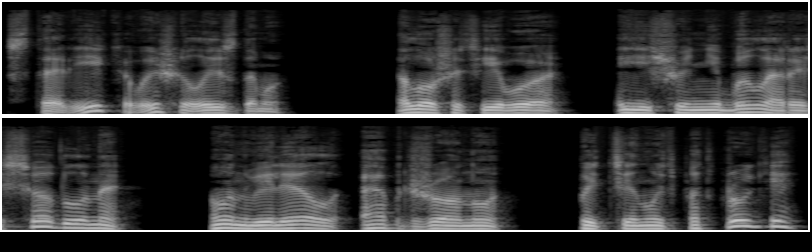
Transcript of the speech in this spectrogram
Старик вышел из дому. Лошадь его еще не была расседлана, он велел Абджону подтянуть подпруги,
